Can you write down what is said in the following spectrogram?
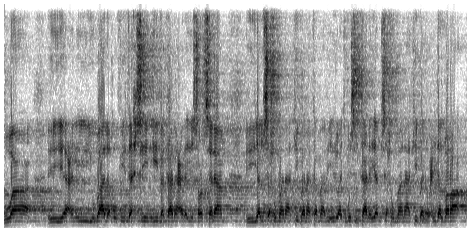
ويعني يبالغ في تحسينه فكان عليه الصلاة والسلام يمسح مناكبنا كما في رواية مسلم كان يمسح مناكبنا وعند البراء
